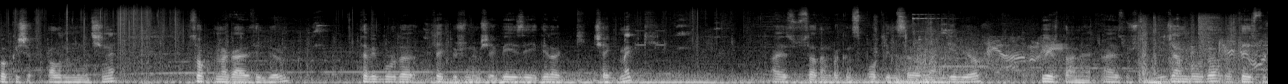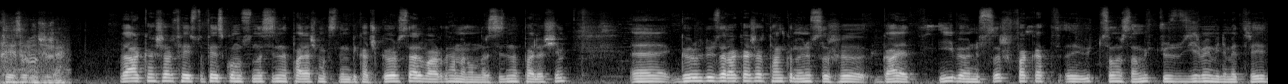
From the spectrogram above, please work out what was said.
bakış alanının içine sokmaya gayret ediyorum. Tabi burada tek düşündüğüm şey VZ'yi direkt çekmek. IS-3 zaten bakın Spot 7 sağından geliyor. Bir tane IS-3'ten yiyeceğim burada ve face to face'e geçeceğim. Ve arkadaşlar face to face konusunda sizinle paylaşmak istediğim birkaç görsel vardı. Hemen onları sizinle paylaşayım. Ee, görüldüğü üzere arkadaşlar tankın önü sırhı gayet iyi bir önü sırh fakat e, üç- sanırsam 320 milimetreyi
